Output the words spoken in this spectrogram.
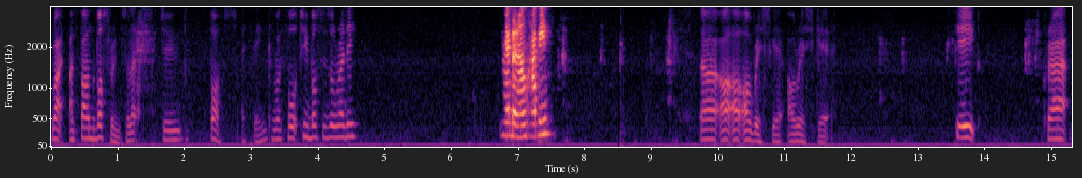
Right, I found the boss room, so let's do the boss, I think. Have I fought two bosses already? I don't know. Have you? Uh, I'll, I'll, I'll risk it. I'll risk it. Peep. Crap.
